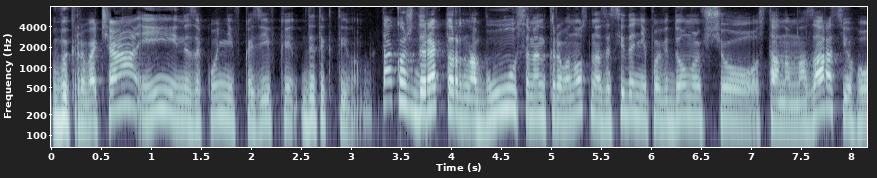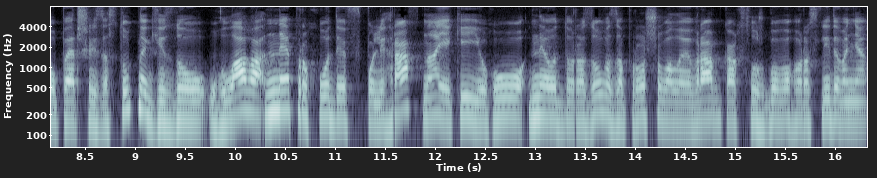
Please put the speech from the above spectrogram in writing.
викривача і незаконні вказівки детективами. Також директор набу Семен Кривонос на засіданні повідомив, що станом на зараз його перший заступник Гізо Углава не проходив поліграф, на який його неодноразово запрошували в рамках службового розслідування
